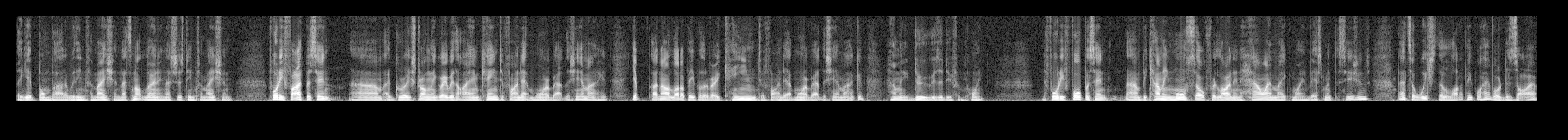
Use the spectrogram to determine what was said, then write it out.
they get bombarded with information. That's not learning, that's just information. 45% um, agree, strongly agree with I am keen to find out more about the share market. Yep, I know a lot of people that are very keen to find out more about the share market. How many do is a different point. 44% um, becoming more self reliant in how I make my investment decisions. That's a wish that a lot of people have, or a desire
